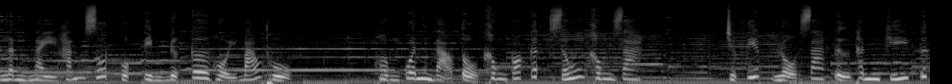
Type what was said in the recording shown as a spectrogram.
Lần này hắn rốt cuộc tìm được cơ hội báo thù. Hồng quân đảo tổ không có cất giấu không ra. Trực tiếp lộ ra từ thân khí tức.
